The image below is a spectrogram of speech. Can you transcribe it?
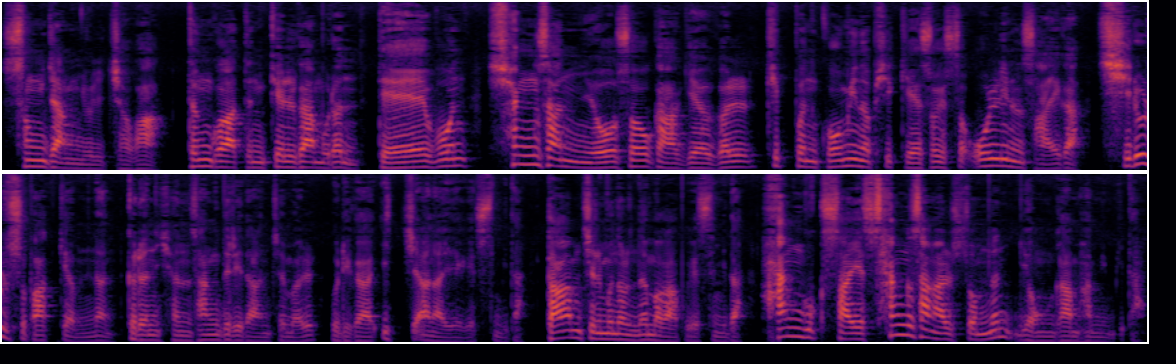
성장률 저하, 등과 같은 결과물은 대부분 생산 요소 가격을 깊은 고민 없이 계속해서 올리는 사회가 치를 수밖에 없는 그런 현상들이라는 점을 우리가 잊지 않아야겠습니다. 다음 질문으로 넘어가 보겠습니다. 한국 사회 상상할 수 없는 용감함입니다.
